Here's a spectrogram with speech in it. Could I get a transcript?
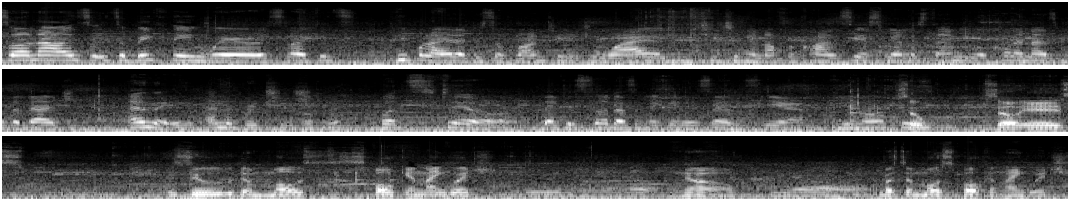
So now it's, it's a big thing where it's like it's people are at a disadvantage. Why are you teaching in Afrikaans? Yes, we understand you were colonized by the Dutch and the and the British, but still, like it still doesn't make any sense. Yeah. You know. So, so is Zulu the most spoken language? No. No. no, What's the most spoken language?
